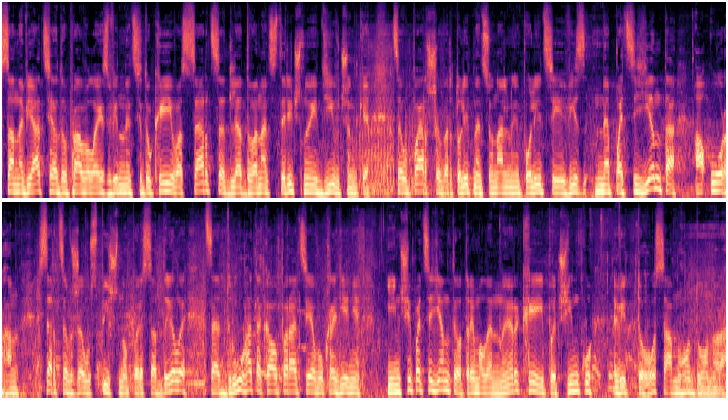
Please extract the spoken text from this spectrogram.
Санавіація доправила із Вінниці до Києва серце для 12-річної дівчинки. Це вперше вертоліт національної поліції віз не пацієнта, а орган. Серце вже успішно пересадили. Це друга така операція в Україні. Інші пацієнти отримали нирки і печінку від того самого донора.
